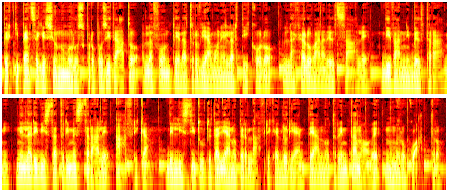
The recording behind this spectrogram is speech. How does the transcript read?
Per chi pensa che sia un numero spropositato, la fonte la troviamo nell'articolo La carovana del sale di Vanni Beltrami, nella rivista trimestrale Africa dell'Istituto Italiano per l'Africa e l'Oriente anno 39, numero 4.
